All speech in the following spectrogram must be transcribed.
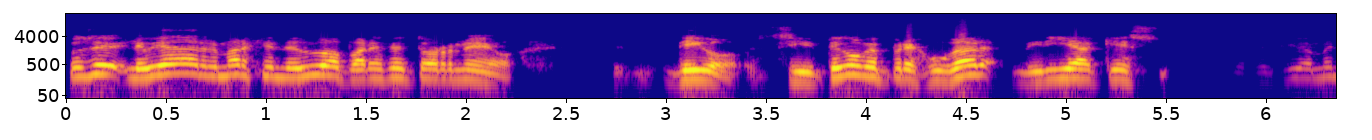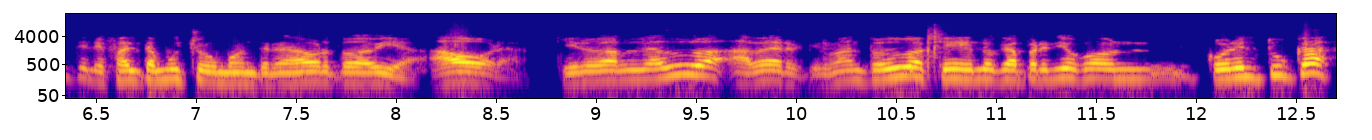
Entonces, le voy a dar el margen de duda para este torneo. Digo, si tengo que prejuzgar, diría que es defensivamente le falta mucho como entrenador todavía. Ahora, quiero darle la duda, a ver, el manto de duda, qué es lo que aprendió con, con el Tuca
